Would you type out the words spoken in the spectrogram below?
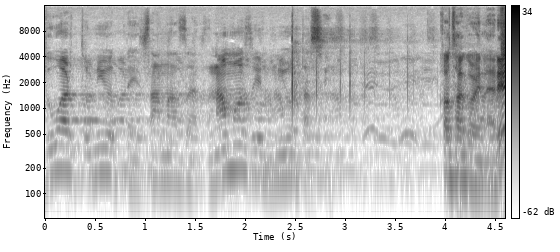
দুয়ার তো নিয়ত নাই জানাজার নামাজের নিয়ত আছে। কথা কয় না রে।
